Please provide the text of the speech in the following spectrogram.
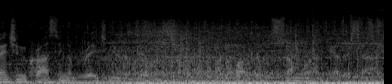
Mentioned crossing a bridge near a village. The bunker was somewhere on the other side.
